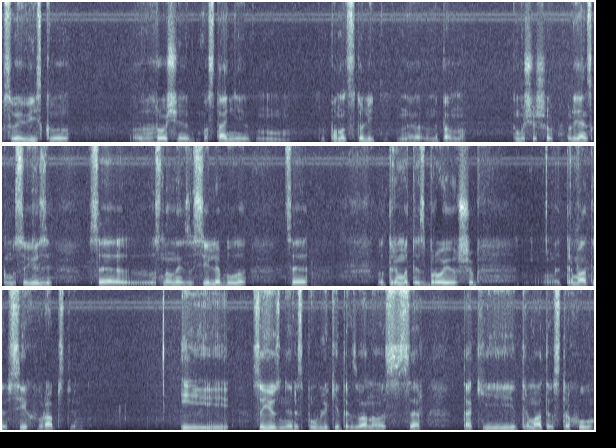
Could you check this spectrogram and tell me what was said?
в своє військо е, гроші останні понад століття, напевно. Тому що, що в Радянському Союзі все основне зусилля було це отримати зброю, щоб тримати всіх в рабстві. І союзні республіки так званого СССР, так і тримати в страху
